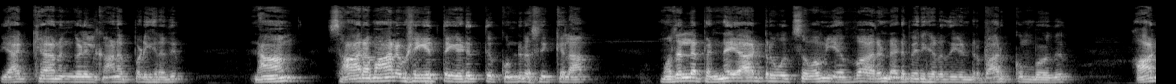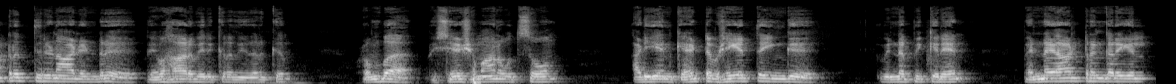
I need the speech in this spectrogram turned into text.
வியாக்கியானங்களில் காணப்படுகிறது. நாம் சாரமான விஷயத்தை எடுத்துக்கொண்டு ரசிக்கலாம். முதல்ல பெண்ணையாற்று உற்சவம் எவ்வாறு நடைபெறுகிறது என்று பார்க்கும் பொழுது ஆற்றுத் திருநாள் என்று விவகாரம் இருக்கிறது இதற்கு. ரொம்ப விசேஷமான உற்சவம். அடியேன் கேட்ட விஷயத்தை இங்கு விண்ணப்பிக்கிறேன். பெண்ணையாற்றங்கரையில்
